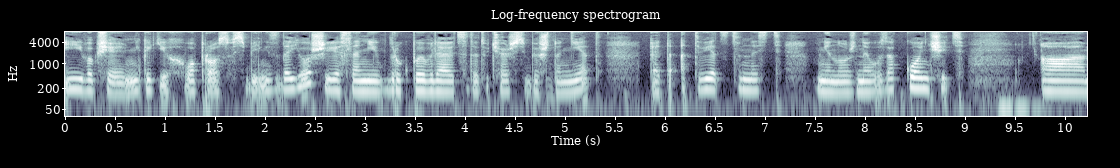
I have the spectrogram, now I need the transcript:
и вообще никаких вопросов себе не задаешь, и если они вдруг появляются, ты отвечаешь себе, что нет, это ответственность, мне нужно его закончить. А,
